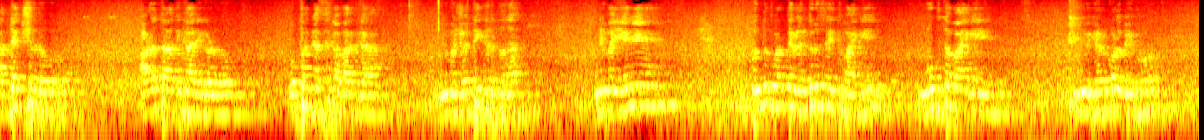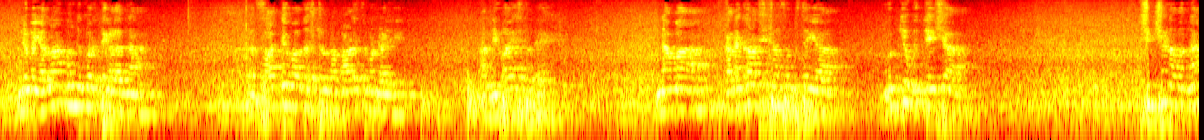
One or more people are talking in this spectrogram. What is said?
ಅಧ್ಯಕ್ಷರು, ಆಡಳಿತಾಧಿಕಾರಿಗಳು, ಉಪನ್ಯಾಸಕ ವರ್ಗ, ನಿಮ್ಮ ಜೊತೆಗಿರ್ತದ, ನಿಮ್ಮ ಏನೇ ಕುಂದುಕೊರತೆಗಳಿದ್ದರೂ ಸಹಿತವಾಗಿ, ಮುಕ್ತವಾಗಿ ನೀವು ಹೇಳ್ಕೊಳ್ಬೇಕು. ನಿಮ್ಮ ಎಲ್ಲ ಕುಂದುಕೊರತೆಗಳನ್ನು ಸಾಧ್ಯವಾದಷ್ಟು ನಮ್ಮ ಆಡಳಿತ ಮಂಡಳಿ ನಿಭಾಯಿಸ್ತದೆ. ನಮ್ಮ ಕನಕ ಸಂಸ್ಥೆಯ ಮುಖ್ಯ ಉದ್ದೇಶ ಶಿಕ್ಷಣವನ್ನು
